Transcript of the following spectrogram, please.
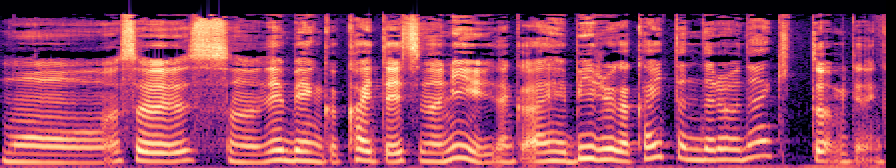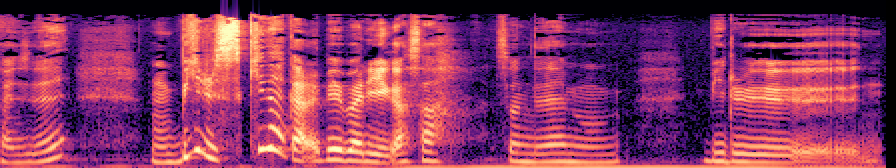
もうそれそのねベンが書いたやつのになんかえビルが書いたんだろうなきっとみたいな感じでねもうビル好きだからベバリーがさそんでねもうビル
